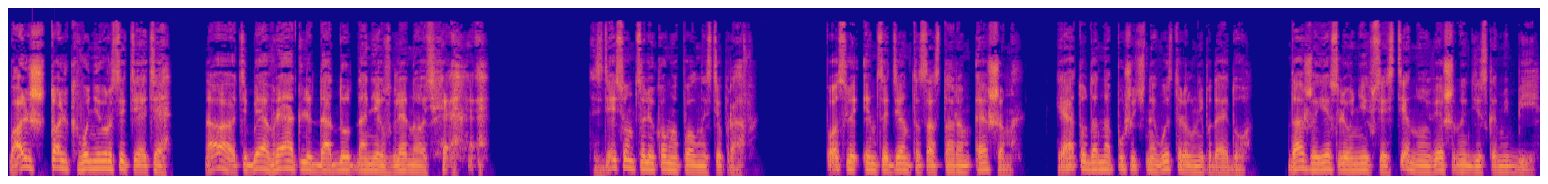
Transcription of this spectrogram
Больше только в университете, но тебе вряд ли дадут на них взглянуть. Здесь он целиком и полностью прав. После инцидента со старым Эшем я туда на пушечный выстрел не подойду, даже если у них все стены увешаны дисками Би.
